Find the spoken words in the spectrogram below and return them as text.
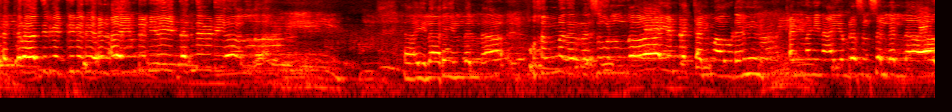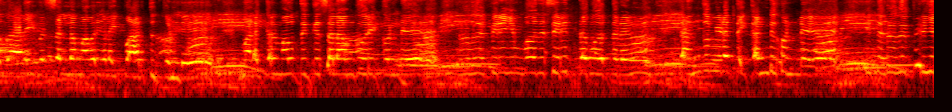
சக்கராத்தில் வெற்றி பெறுவேனா என்று நிலையை தந்து விடியா லா இலாஹ இல்லல்லாஹ் முஹம்மதர் ரசூலுல்லாஹ் என்ற கலிமாவுடன் கண்மணி நாயம் ரசூல் ஸல்லல்லாஹு அலைஹி வஸல்லம் அவர்களை பார்த்து கொண்டு மலக்கல் மௌத்துக்கு சலாம் கூறிக்கொண்டு ரூஹ் பிரியும் போது சிரித்த முகத்துடன் தங்கும் இடத்தை கண்டு கொண்டு இந்த ருகு பிரிய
